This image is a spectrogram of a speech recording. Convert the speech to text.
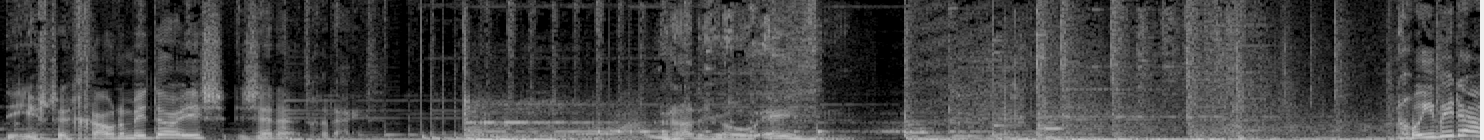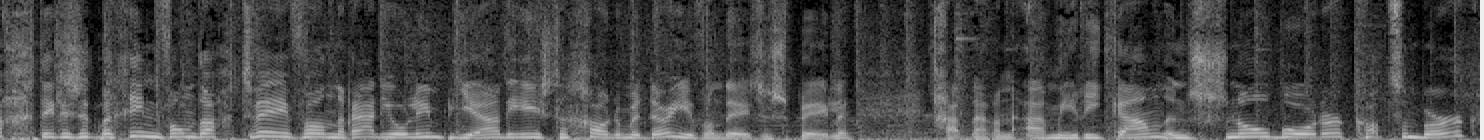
de eerste gouden medailles zijn uitgereikt. Radio 1. Goedemiddag, dit is het begin van dag 2 van Radio Olympia. De eerste gouden medaille van deze Spelen gaat naar een Amerikaan, een snowboarder, Katzenberg.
